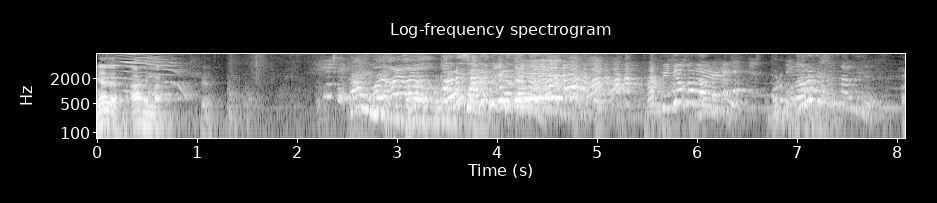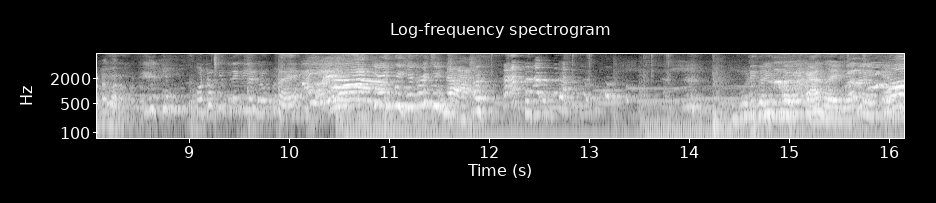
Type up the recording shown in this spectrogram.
यहाँ जा आ हिमा वीडियो कर रहे हैं फ़ोटो फ़ोटो मारो फ़ोटो फ़ोटो खींचने के लिए रुक रहा है बूढ़ी गली में क्या होएगा निकले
